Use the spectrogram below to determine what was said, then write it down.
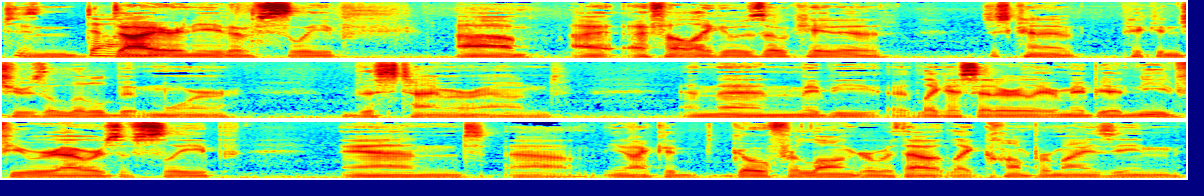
Just in done. dire need of sleep, um, I, I felt like it was okay to just kind of pick and choose a little bit more this time around. And then maybe, like I said earlier, maybe I'd need fewer hours of sleep, and um, you know I could go for longer without like compromising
